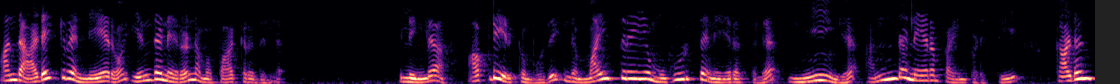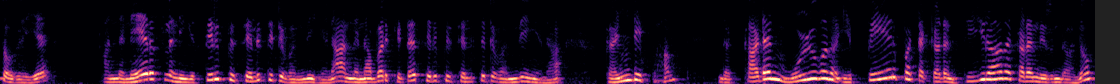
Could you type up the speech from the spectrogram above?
அந்த அடைக்கிற நேரம் எந்த நேரம் நம்ம பார்க்கறதில்ல இல்லைங்களா? அப்படி இருக்கும்போது இந்த மைத்திரேய முகூர்த்த நேரத்தில் நீங்கள் அந்த நேரம் பயன்படுத்தி கடன் தொகையை அந்த நேரத்தில் நீங்கள் திருப்பி செலுத்திட்டு வந்தீங்கன்னா அந்த நபர்கிட்ட திருப்பி செலுத்திட்டு வந்தீங்கன்னா கண்டிப்பாக இந்த கடன் முழுவதும் எப்பேற்பட்ட கடன் தீராத கடன் இருந்தாலும்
